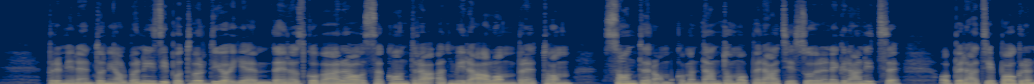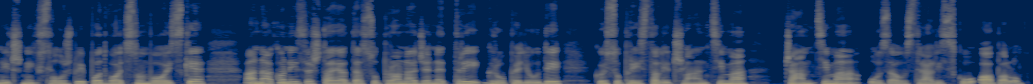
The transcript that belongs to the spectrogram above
Premijer Antoni Albanizi potvrdio je da je razgovarao sa kontraadmiralom Bretom Sonterom, komandantom operacije Suverene granice, operacije pograničnih službi pod vođstvom vojske, a nakon izveštaja da su pronađene tri grupe ljudi koji su pristali člancima, čamcima uz australijsku obalu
